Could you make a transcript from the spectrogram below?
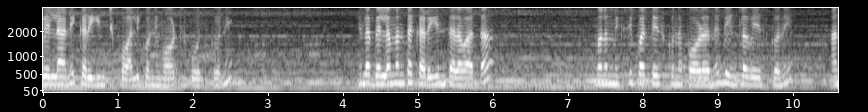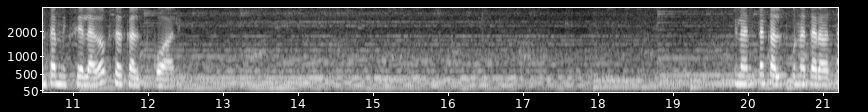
బెల్లాన్ని కరిగించుకోవాలి. కొన్ని వాటర్ పోసుకొని. ఇలా బెల్లం అంతా కరిగిన తర్వాత మనం మిక్సీ పట్టేసుకున్న పౌడర్ని దీంట్లో వేసుకొని అంతా మిక్స్ అయ్యేలాగా ఒకసారి కలుపుకోవాలి. ఇలా అంతా కలుపుకున్న తర్వాత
